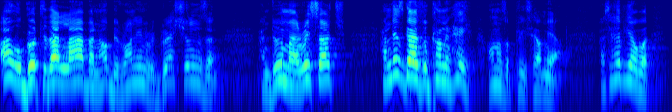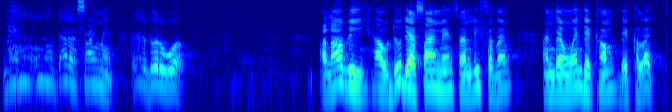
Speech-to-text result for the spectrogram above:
I would go to that lab and I'll be running regressions and, and doing my research. And these guys would come in, hey, Honosa, please help me out. I said, help you out what? Man, you know, that assignment, I got to go to work. And I'll be, I will do the assignments and leave for them. And then when they come, they collect.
